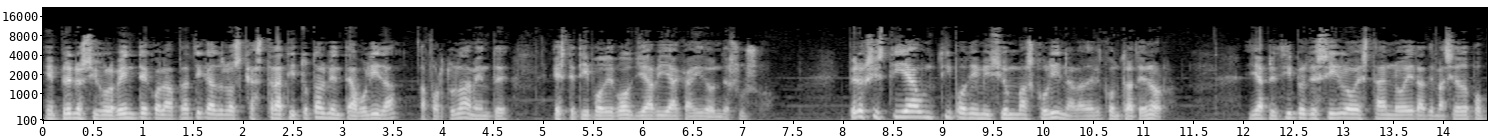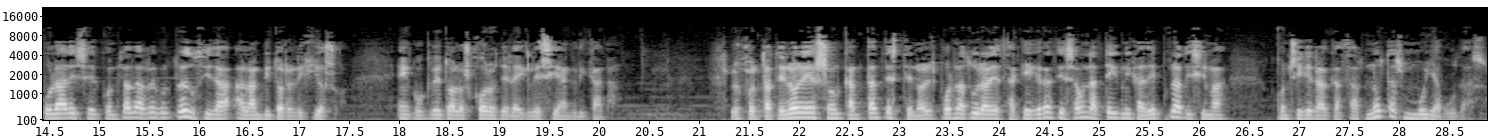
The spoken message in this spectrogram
en pleno siglo XX, con la práctica de los castrati totalmente abolida, afortunadamente, este tipo de voz ya había caído en desuso. Pero existía un tipo de emisión masculina, la del contratenor, y a principios de siglo esta no era demasiado popular y se encontraba reducida al ámbito religioso, en concreto a los coros de la Iglesia anglicana. Los contratenores son cantantes tenores por naturaleza que gracias a una técnica depuradísima consiguen alcanzar notas muy agudas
